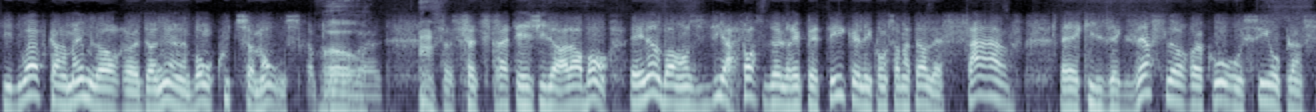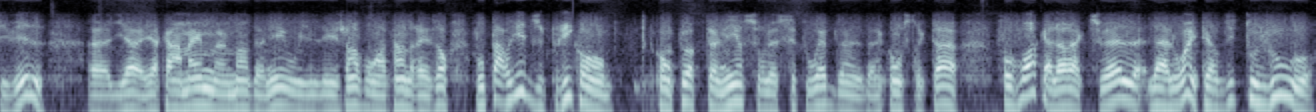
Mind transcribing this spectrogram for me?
qui doivent quand même leur euh, donner un bon coup de semonce pour ah, euh, cette stratégie-là. Alors bon, et là, bon, on se dit à force de le répéter que les consommateurs le savent, euh, qu'ils exercent leur recours aussi au plan civil. Il y, a, quand même un moment donné où les gens vont entendre raison. Vous parliez du prix qu'on qu'on peut obtenir sur le site web d'un constructeur. Il faut voir qu'à l'heure actuelle, la loi interdit toujours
